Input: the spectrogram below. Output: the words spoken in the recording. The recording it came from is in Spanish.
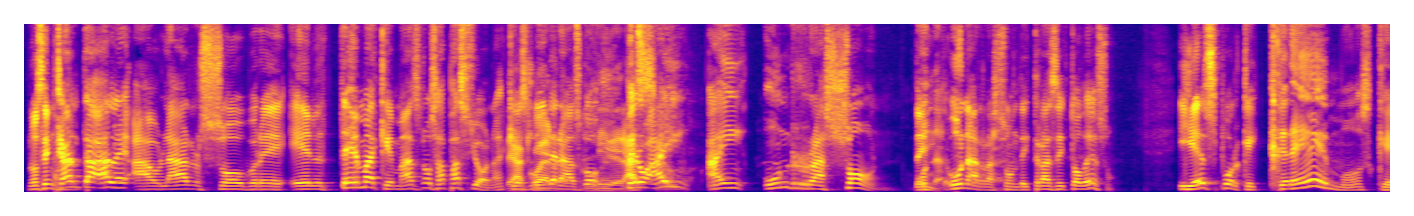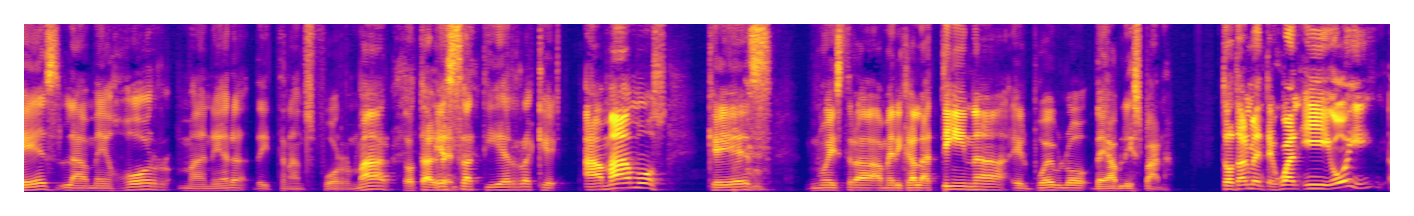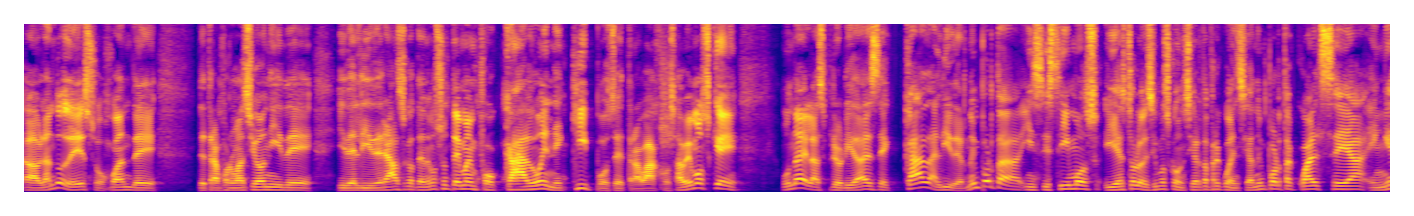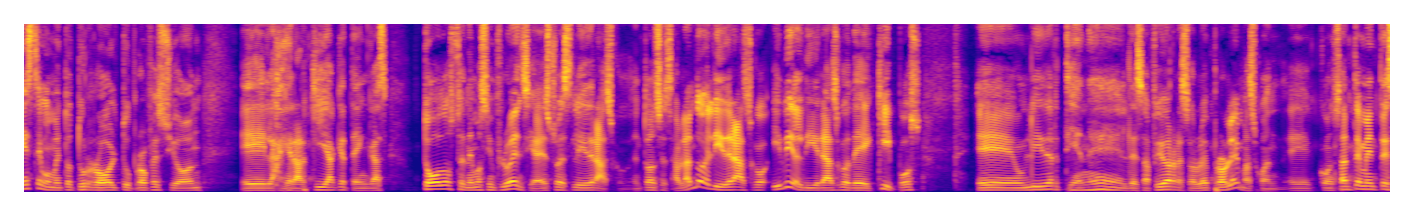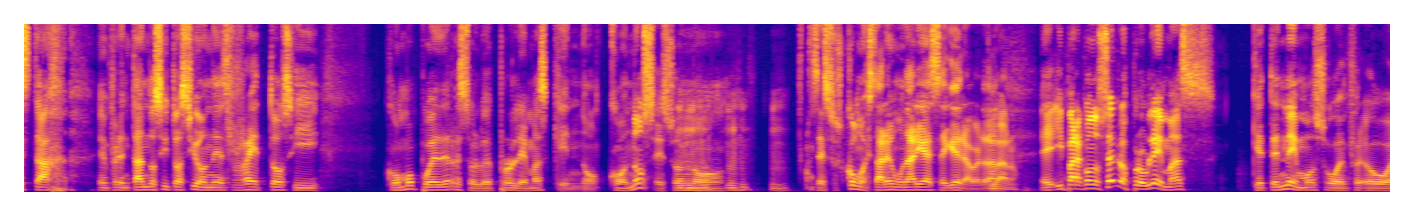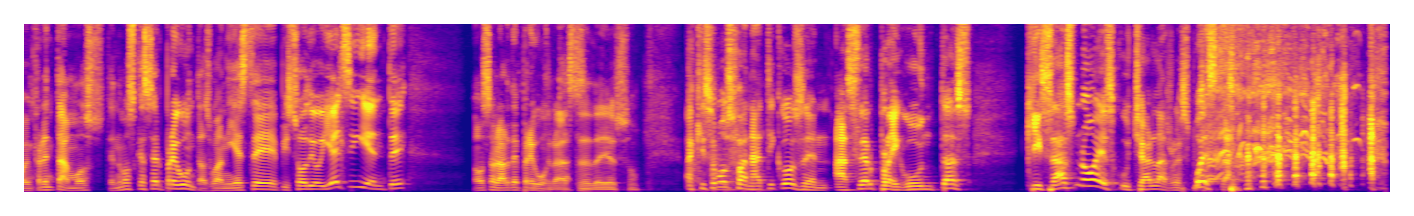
Nos encanta, Ale, hablar sobre el tema que más nos apasiona, que es liderazgo, liderazgo, Pero hay, hay un razón una. razón detrás de todo eso. Y es porque creemos que es la mejor manera de transformar esa tierra que amamos, que es nuestra América Latina, el pueblo de habla hispana. Totalmente, Juan. Y hoy, hablando de eso, Juan, de, de transformación y de, y de liderazgo, tenemos un tema enfocado en equipos de trabajo. Sabemos que una de las prioridades de cada líder. No importa, insistimos, y esto lo decimos con cierta frecuencia, no importa cuál sea en este momento tu rol, tu profesión, eh, la jerarquía que tengas, todos tenemos influencia, eso es liderazgo. Entonces, hablando de liderazgo y del liderazgo de equipos, eh, un líder tiene el desafío de resolver problemas, Juan. Eh, constantemente está enfrentando situaciones, retos y ¿cómo puede resolver problemas que no conoce? Eso no. Eso es como estar en un área de ceguera, ¿verdad? Claro. Eh, y para conocer los problemas que tenemos o, enfrentamos, tenemos que hacer preguntas, Juan. Y este episodio y el siguiente, vamos a hablar de preguntas. Trata de eso. Aquí somos fanáticos en hacer preguntas, quizás no escuchar la respuesta.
